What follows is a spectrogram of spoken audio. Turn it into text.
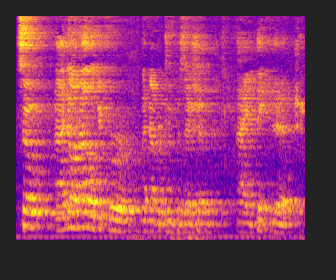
So, I know I'm not looking for a number two position. I think that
